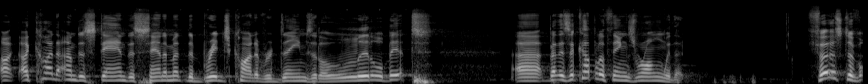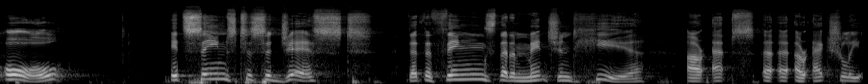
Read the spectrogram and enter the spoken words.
I, I kind of understand the sentiment. The bridge kind of redeems it a little bit. Uh, but there's a couple of things wrong with it. First of all, it seems to suggest that the things that are mentioned here are, abs- uh, uh, are actually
